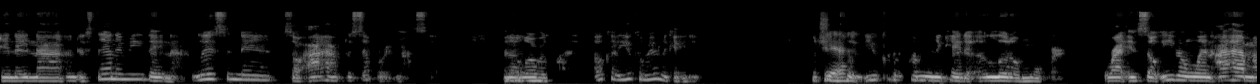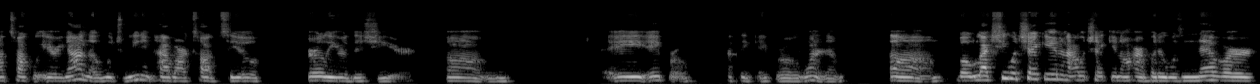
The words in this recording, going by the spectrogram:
And they not understanding me, they not listening. So I have to separate myself. And mm-hmm. the Lord mm-hmm. was like, okay, you communicated. But you yeah. could you could communicate it a little more. Right. And so even when I had my talk with Ariana, which we didn't have our talk till earlier this year. Um a April, I think April, one of them. Um, but like she would check in and I would check in on her, but it was never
